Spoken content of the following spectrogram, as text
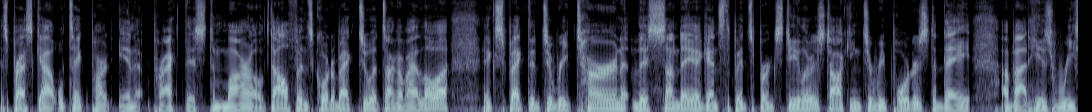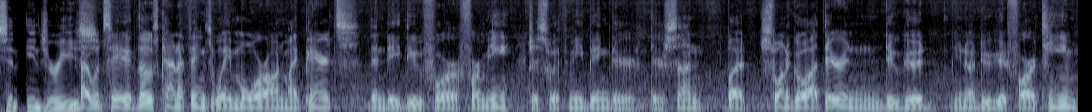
as Prescott will take part in practice tomorrow. Dolphins quarterback Tua Tagovailoa expected to return this Sunday against the Pittsburgh Steelers, talking to reporters today about his recent injuries. I would say those kind of things weigh more on my parents than they do for, for me, just with me being their, their son. But just want to go out there and do good, you know, do good for our team,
